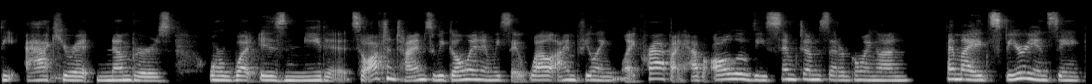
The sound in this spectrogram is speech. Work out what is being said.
the accurate numbers or what is needed. So oftentimes we go in and we say, Well, I'm feeling like crap. I have all of these symptoms that are going on am I experiencing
